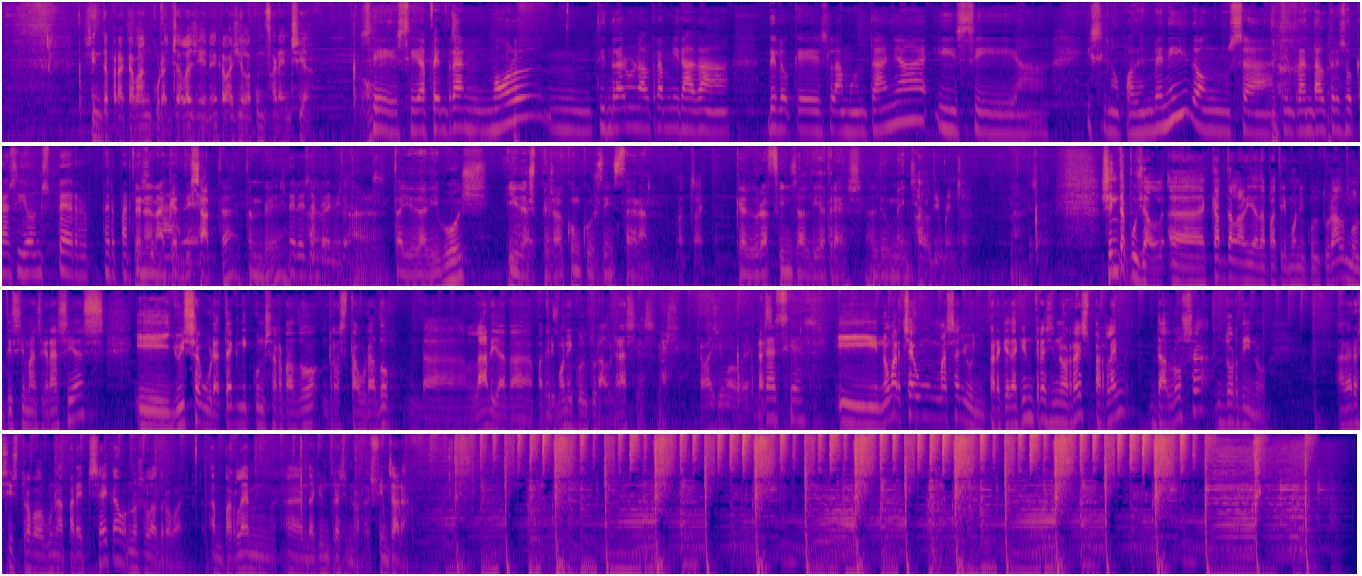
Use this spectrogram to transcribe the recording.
Cinta, per acabar, encoratjar la gent, eh, que vagi a la conferència. No? Sí, sí, aprendran molt, mm, tindran una altra mirada de lo que és la muntanya i si, uh, i si no poden venir, doncs uh, tindran d'altres ocasions per, per participar. Tenen aquest de- dissabte, també, de les el, el taller de dibuix i després el concurs d'Instagram, Exacte. que dura fins al dia 3, el diumenge. El diumenge. Cinta Pujal, eh, cap de l'àrea de Patrimoni Cultural, moltíssimes gràcies. I Lluís Segura, tècnic conservador, restaurador de l'àrea de Patrimoni Cultural. Gràcies. Que vagi molt bé. Gràcies. I no marxeu massa lluny, perquè d'aquí un tres i no res parlem de l'ossa d'Ordino. A veure si es troba alguna paret seca o no se la troba. En parlem eh, d'aquí un tres i no res. Fins ara.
